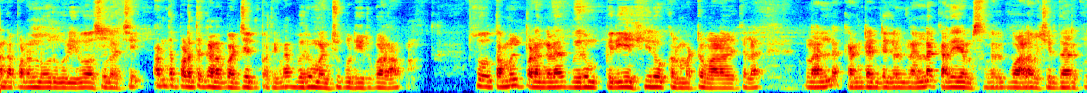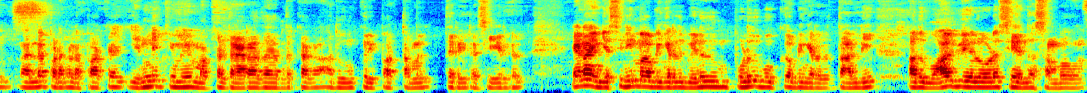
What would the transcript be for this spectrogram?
அந்த படம் நூறு கோடி ரூபா வசூலாச்சு அந்த படத்துக்கான பட்ஜெட் பார்த்திங்கன்னா வெறும் அஞ்சு கோடி ரூபா தான் ஸோ தமிழ் படங்களை வெறும் பெரிய ஹீரோக்கள் மட்டும் வாழ வைக்கல. நல்ல கண்டென்ட்டுகள் நல்ல கதை அம்சங்கள் வாழ வச்சுட்டு தான் இருக்குது நல்ல படங்களை பார்க்க என்றைக்குமே மக்கள் தயாராக தான் இருந்திருக்காங்க. அதுவும் குறிப்பாக தமிழ் திரை ரசிகர்கள் ஏன்னா இங்கே சினிமா அப்படிங்கிறது வெளுதும் பொழுதுபோக்கு அப்படிங்கிறத தாண்டி அது வாழ்வியலோடு சேர்ந்த சம்பவம்.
